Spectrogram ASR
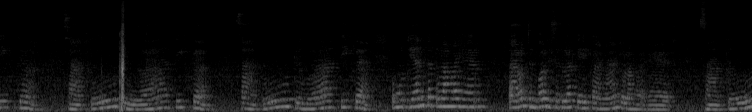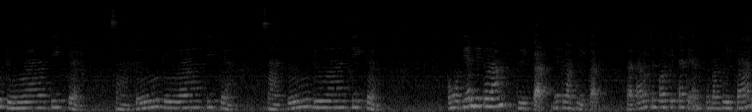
tiga. Satu dua tiga. Satu dua tiga. Kemudian ke tulang leher taruh jempol di sebelah kiri kanan tulang leher satu dua tiga. Satu dua tiga. Satu dua tiga. Kemudian di tulang belikat ini tulang belikat. Kita taruh jempol kita di tulang belikat.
